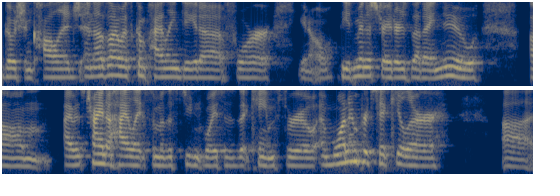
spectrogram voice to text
Goshen College. And as I was compiling data for, you know, the administrators that I knew, um, I was trying to highlight some of the student voices that came through. And one in particular uh,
